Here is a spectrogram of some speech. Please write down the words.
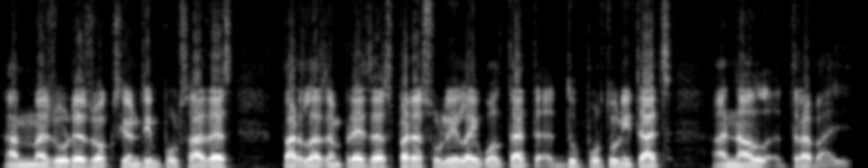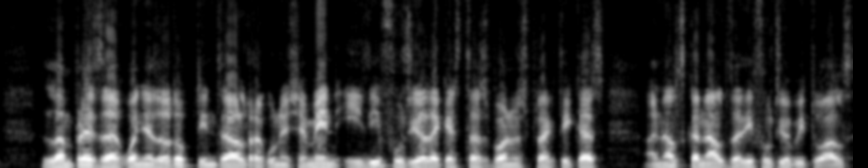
amb mesures o accions impulsades per les empreses per assolir la igualtat d'oportunitats en el treball. L'empresa guanyadora obtindrà el reconeixement i difusió d'aquestes bones pràctiques en els canals de difusió habituals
